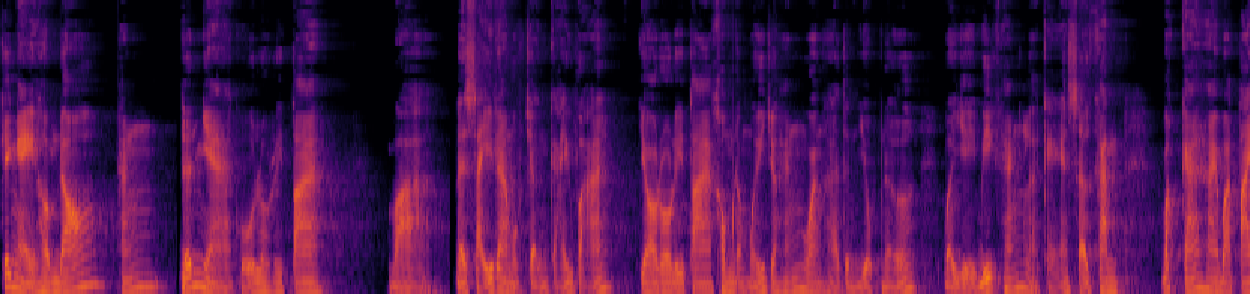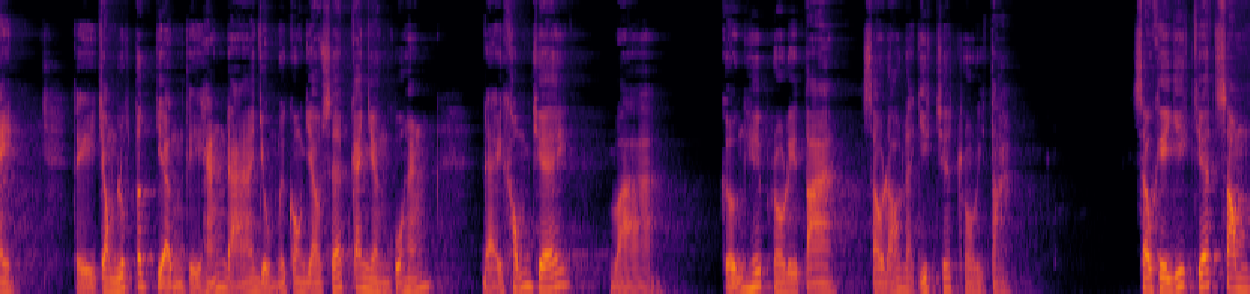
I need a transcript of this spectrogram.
cái ngày hôm đó hắn đến nhà của Lolita và đã xảy ra một trận cãi vã do Lolita không đồng ý cho hắn quan hệ tình dục nữa bởi vì biết hắn là kẻ sở khanh, bắt cá hai ba tay thì trong lúc tức giận thì hắn đã dùng cái con dao xếp cá nhân của hắn để khống chế và cưỡng hiếp Lolita, sau đó là giết chết Lolita sau khi giết chết xong,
